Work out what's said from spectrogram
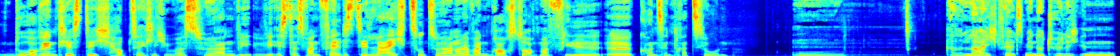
du orientierst dich hauptsächlich übers Hören. Wie, wie ist das? Wann fällt es dir leicht zuzuhören oder wann brauchst du auch mal viel äh, Konzentration? Also leicht fällt es mir natürlich in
